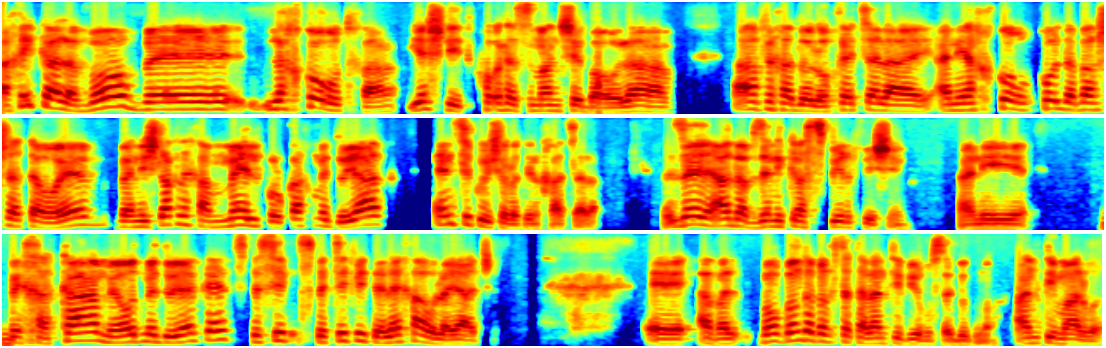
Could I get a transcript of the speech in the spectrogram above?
הכי קל לבוא ולחקור אותך, יש לי את כל הזמן שבעולם, אף אחד לא לוחץ עליי, אני אחקור כל דבר שאתה אוהב, ואני אשלח לך מייל כל כך מדויק, אין סיכוי שלא תלחץ עליו. וזה, אגב, זה נקרא ספיר פישינג. אני בחכה מאוד מדויקת, ספציפ, ספציפית אליך או ליעד שלך. אה, אבל בואו בוא נדבר קצת על אנטי וירוס לדוגמה, אנטי מלוור.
